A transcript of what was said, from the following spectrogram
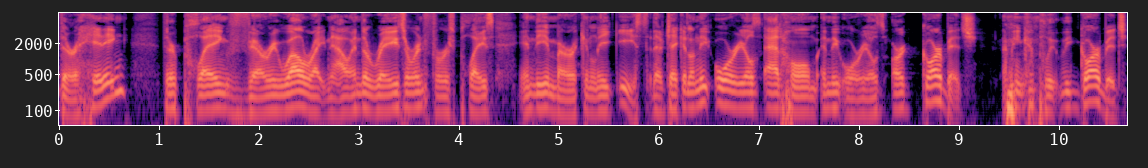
they're hitting, they're playing very well right now, and the Rays are in first place in the American League East. They're taking on the Orioles at home, and the Orioles are garbage. I mean, completely garbage.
